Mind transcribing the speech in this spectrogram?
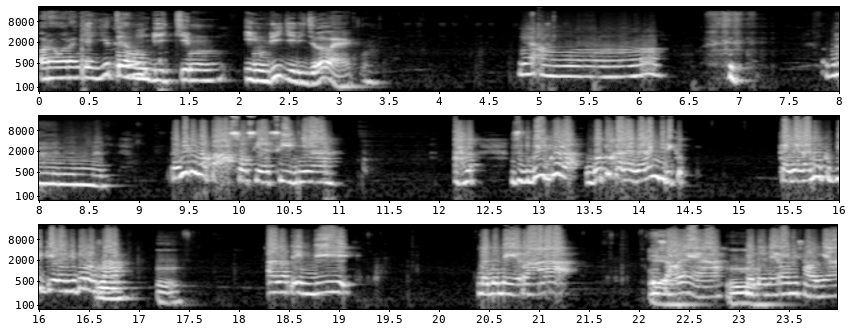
orang-orang kayak gitu yang bikin indie jadi jelek. Ya Allah. Bener-bener tapi kenapa asosiasinya maksud gue gue gue tuh kadang-kadang jadi ke, kadang-kadang kepikiran gitu loh Sat. hmm. anak indie Bandanera Iya. misalnya ya Hmm. Bandanera misalnya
